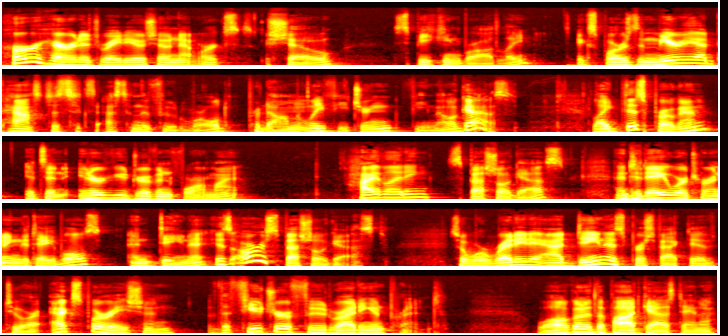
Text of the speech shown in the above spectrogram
Her Heritage Radio Show Network's show, Speaking Broadly, explores the myriad paths to success in the food world, predominantly featuring female guests. Like this program, it's an interview driven format highlighting special guests. And today we're turning the tables, and Dana is our special guest. So we're ready to add Dana's perspective to our exploration of the future of food writing and print. Welcome to the podcast, Dana.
